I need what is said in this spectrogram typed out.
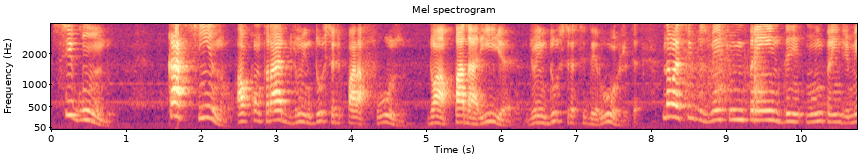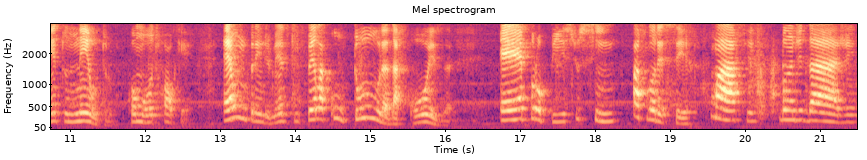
Segundo, Cassino, ao contrário de uma indústria de parafuso, de uma padaria, de uma indústria siderúrgica, não é simplesmente um, empreende, um empreendimento neutro, como outro qualquer. É um empreendimento que, pela cultura da coisa, é propício, sim, a florescer máfia, bandidagem,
